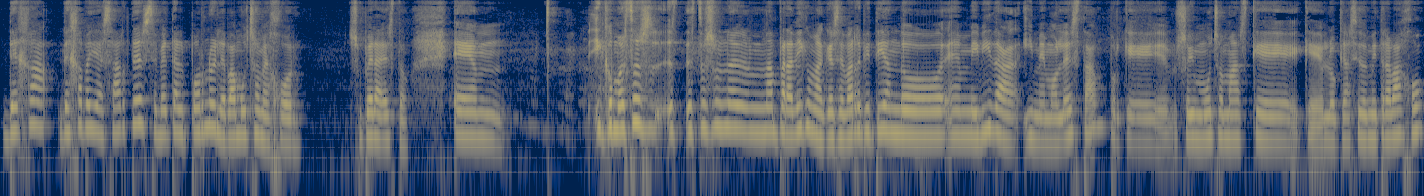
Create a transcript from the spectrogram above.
Deja, deja Bellas Artes, se mete al porno y le va mucho mejor. Supera esto. Eh, y como esto es, esto es un paradigma que se va repitiendo en mi vida y me molesta, porque soy mucho más que, que, lo que ha sido mi trabajo,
